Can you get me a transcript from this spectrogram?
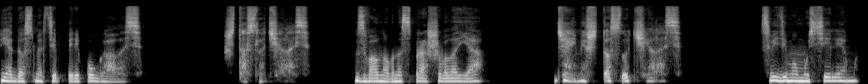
Я до смерти перепугалась. «Что случилось?» — взволнованно спрашивала я. «Джейми, что случилось?» С видимым усилием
